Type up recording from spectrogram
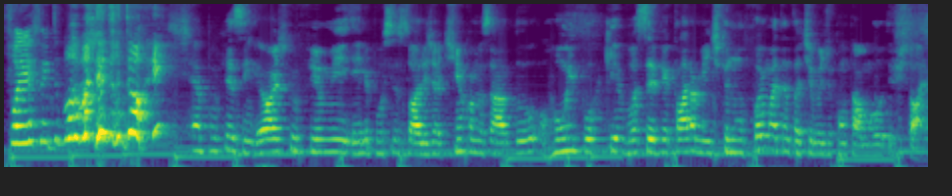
Foi efeito borboleta 2. É porque assim, eu acho que o filme, ele por si só, ele já tinha começado ruim porque você vê claramente que não foi uma tentativa de contar uma outra história.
